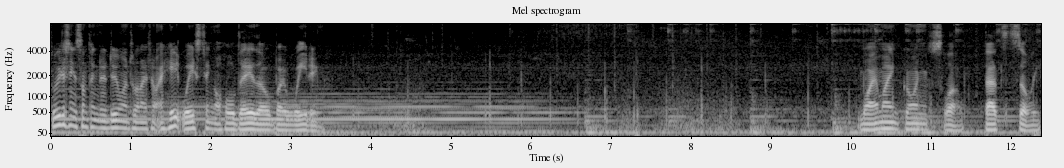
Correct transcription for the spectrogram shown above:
So we just need something to do until nighttime. I hate wasting a whole day, though, by waiting. Why am I going slow? That's silly.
